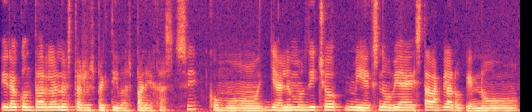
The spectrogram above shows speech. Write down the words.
era contarle a nuestras respectivas parejas. Sí. Como ya le hemos dicho, mi exnovia estaba claro que no,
